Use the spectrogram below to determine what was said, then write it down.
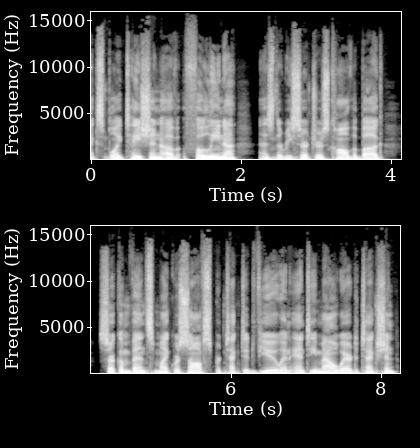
exploitation of Follina, as the researchers call the bug, circumvents Microsoft's protected view and anti malware detection.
